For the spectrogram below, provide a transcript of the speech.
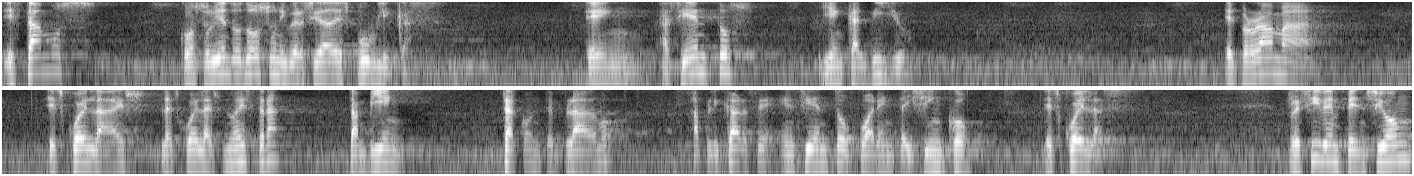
Estamos construyendo dos universidades públicas en Asientos y en Calvillo. El programa escuela es la escuela es nuestra, también está contemplado aplicarse en 145 escuelas. Reciben pensión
